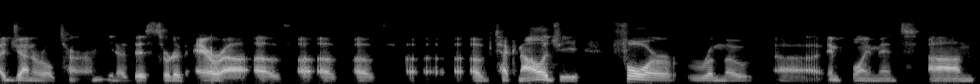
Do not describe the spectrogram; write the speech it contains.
a general term, you know, this sort of era of of of uh, of technology for remote uh, employment um,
